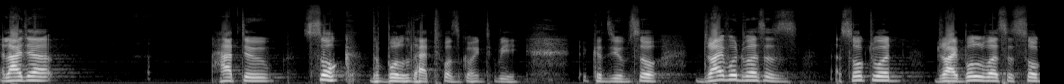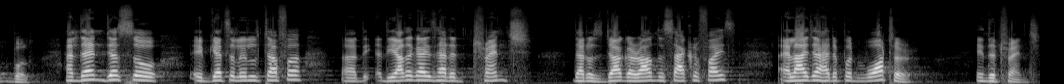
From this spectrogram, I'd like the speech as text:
Elijah had to soak the bull that was going to be consumed. So dry wood versus soaked wood, dry bull versus soaked bull. And then just so it gets a little tougher, uh, the, the other guys had a trench that was dug around the sacrifice. Elijah had to put water in the trench.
